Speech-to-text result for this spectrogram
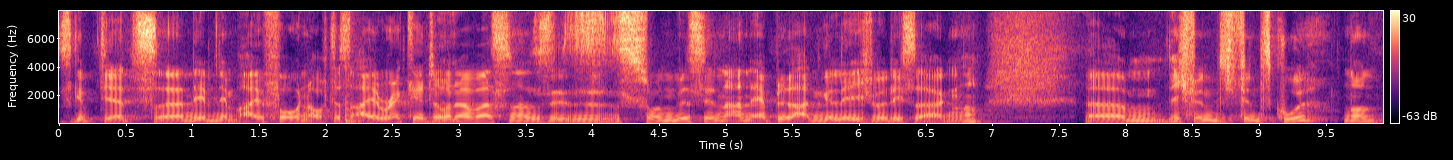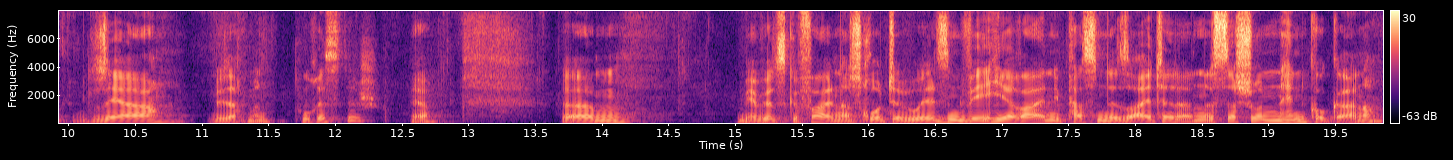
es gibt jetzt äh, neben dem iPhone auch das iRacket mhm. oder was. Das ist schon ein bisschen an Apple angelegt, würde ich sagen. Ne? Ähm, ich finde es cool, ne? sehr, wie sagt man, puristisch. Ja. Ähm, mir wird es gefallen. Das rote Wilson W hier rein, die passende Seite, dann ist das schon ein Hingucker. Ne?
